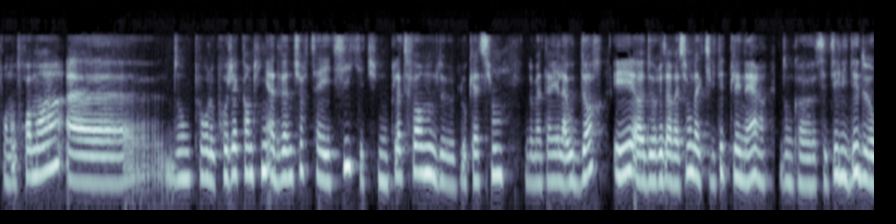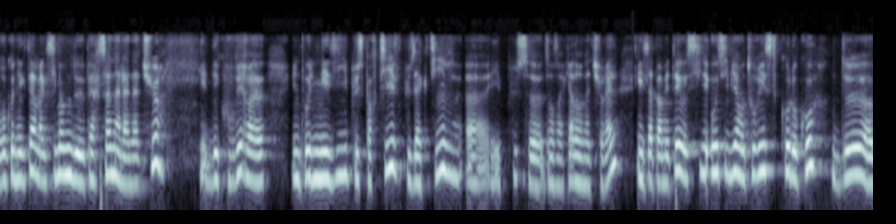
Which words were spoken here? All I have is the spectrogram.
pendant trois mois, euh, donc pour le projet Camping Adventure Tahiti, qui est une plateforme de location de matériel outdoor et euh, de réservation d'activités de plein air. Donc euh, c'était l'idée de reconnecter un maximum de personnes à la nature et découvrir euh, une Polynésie plus sportive, plus active euh, et plus euh, dans un cadre naturel. Et ça permettait aussi aussi bien aux touristes qu'aux locaux de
